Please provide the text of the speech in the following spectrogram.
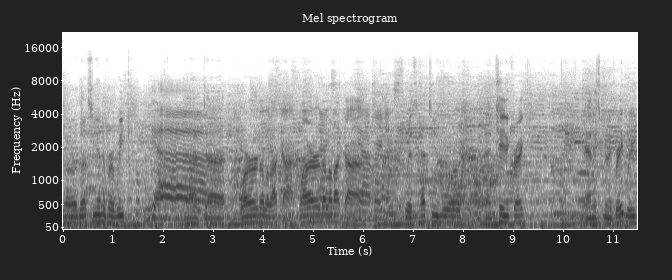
So that's the end of our week at Yeah. uh, Guardalavaca. Guardalavaca. Yeah, very nice. with Hetty Ward and Kate and Craig. And it's been a great week.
